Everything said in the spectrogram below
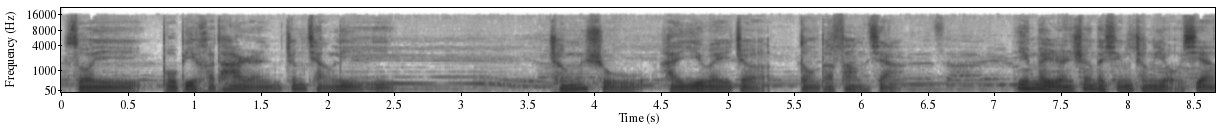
所以不必和他人争抢利益。成熟还意味着懂得放下，因为人生的行程有限，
